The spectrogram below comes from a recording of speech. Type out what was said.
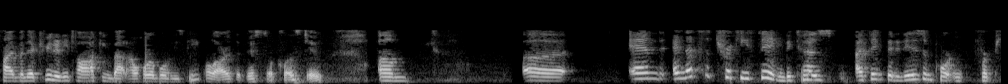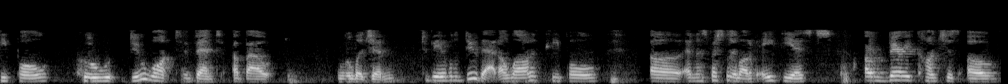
time in their community talking about how horrible these people are that they're still close to. Um, uh, and and that's a tricky thing because I think that it is important for people who do want to vent about religion to be able to do that. A lot of people, uh, and especially a lot of atheists, are very conscious of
